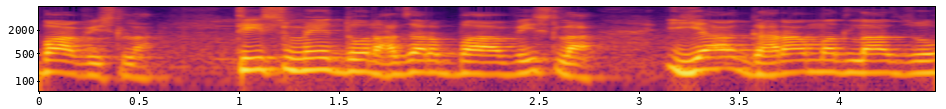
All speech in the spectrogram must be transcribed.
बावीसला. तीस मे दोन हजार बावीसला या घरामधला जो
